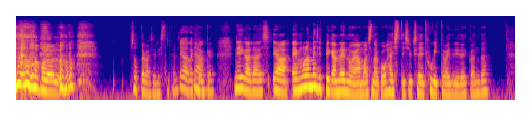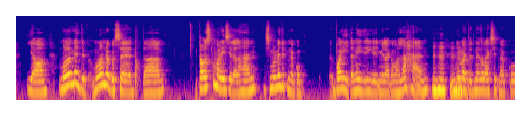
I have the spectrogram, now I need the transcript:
Pole hullu saad tagasi helistada jaa ikka okei okay. nii igatahes jaa ei mulle meeldib pigem lennujaamas nagu hästi siukseid huvitavaid riideid kanda jaa mulle meeldib mul on nagu see et äh, tavaliselt kui ma reisile lähen siis mulle meeldib nagu valida neid riideid millega ma lähen mm -hmm, mm -hmm. niimoodi et need oleksid nagu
